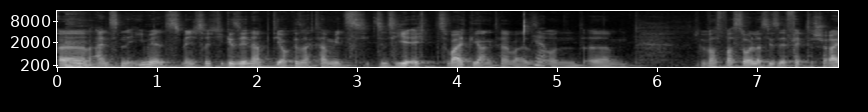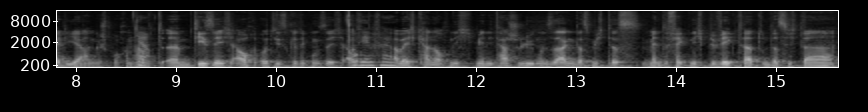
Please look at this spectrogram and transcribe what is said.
äh, einzelne E-Mails, wenn ich es richtig gesehen habe, die auch gesagt haben, jetzt sind sie hier echt zu weit gegangen teilweise. Ja. Und ähm, was, was soll das, diese Effekte-Schrei, die ihr angesprochen Ja. habt. Ähm, die sehe ich auch, und diese Kritikpunkt sehe ich auch. Auf jeden Fall. Aber ich kann auch nicht mir in die Tasche lügen und sagen, dass mich das im Endeffekt nicht bewegt hat und dass ich da,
